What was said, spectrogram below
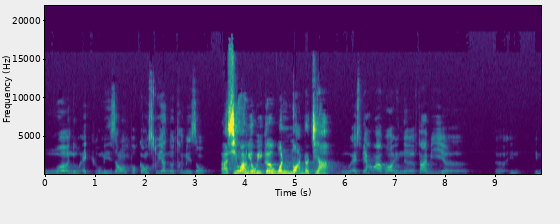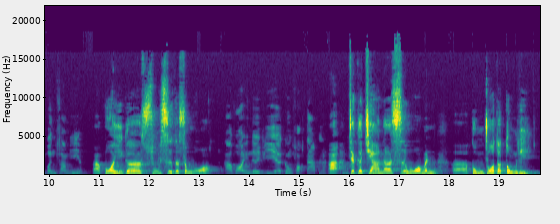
Où euh, nous économisons pour construire notre maison. 啊，希望有一个温暖的家，Nous espérons avoir une famille, euh, euh, une, une bonne famille, 啊，过一个舒适的生活。avoir une vie euh, confortable. 啊，这个家呢，是我们呃工作的动力。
